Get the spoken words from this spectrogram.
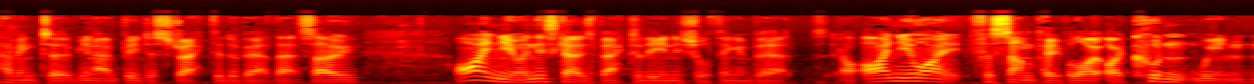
having to you know be distracted about that. So I knew, and this goes back to the initial thing about I knew I for some people I, I couldn't win.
